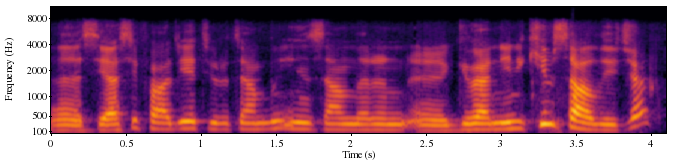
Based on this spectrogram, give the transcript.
e, siyasi faaliyet yürüten bu insanların e, güvenliğini kim sağlayacak?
